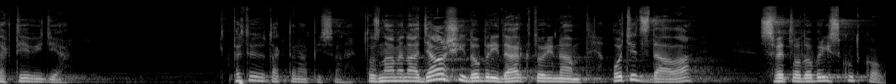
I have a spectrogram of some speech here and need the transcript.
tak tie vidia. Preto je to takto napísané. To znamená, ďalší dobrý dar, ktorý nám Otec dáva, svetlo dobrých skutkov.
